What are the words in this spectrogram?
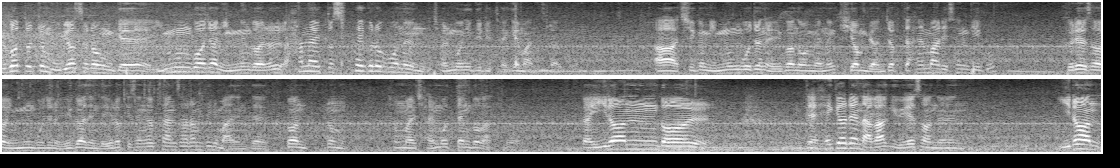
그것도 좀 우려스러운 게 인문고전 읽는 거를 하나의 또 스펙으로 보는 젊은이들이 되게 많더라고요. 아 지금 인문고전을 읽어놓으면 기업 면접 때 할 말이 생기고 그래서 인문고전을 읽어야 된다 이렇게 생각하는 사람들이 많은데 그건 좀 정말 잘못된 것 같고요. 그러니까 이런 걸 이제 해결해 나가기 위해서는 이런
